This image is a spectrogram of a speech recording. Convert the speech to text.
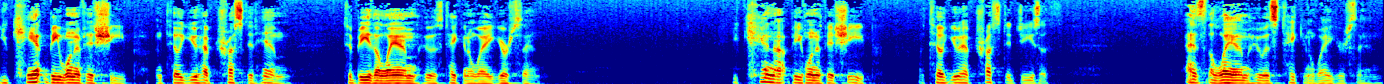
You can't be one of his sheep until you have trusted him to be the lamb who has taken away your sin. You cannot be one of his sheep until you have trusted Jesus as the Lamb who has taken away your sin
